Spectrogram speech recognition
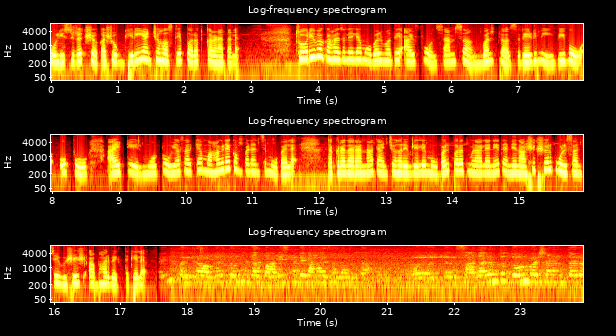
पोलीस पोलीस निरीक्षक अशोक गिरी यांच्या हस्ते परत करण्यात आल्या. चोरी व गहाळ झालेल्या मोबाईलमध्ये iPhone Samsung OnePlus Redmi Vivo Oppo itel Moto यासारख्या महागड्या कंपन्यांचे मोबाईल आहे तक्रारदारांना त्यांचे हरवलेले मोबाईल परत मिळाल्याने त्यांनी नाशिक शहर पोलिसांचे विशेष आभार व्यक्त केले. पंधरा ऑगस्ट दोन हजार बावीसमध्ये गहाळ झाला होता. तर साधारण तो दोन वर्षानंतर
